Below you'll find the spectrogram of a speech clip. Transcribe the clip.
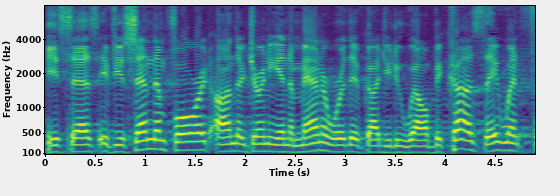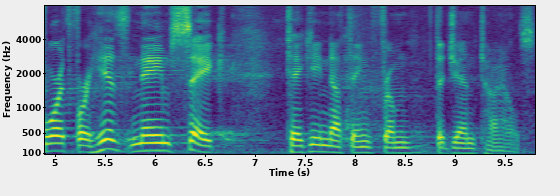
He says, If you send them forward on their journey in a manner worthy of God, you do well, because they went forth for his name's sake, taking nothing from the Gentiles.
